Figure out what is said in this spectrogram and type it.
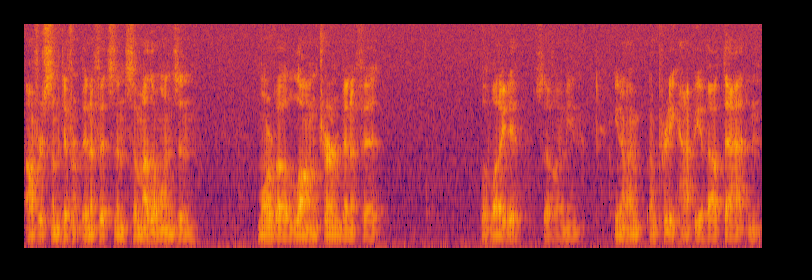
offers some different benefits than some other ones and more of a long term benefit with what I do. So, I mean, you know, I'm, I'm pretty happy about that. And,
